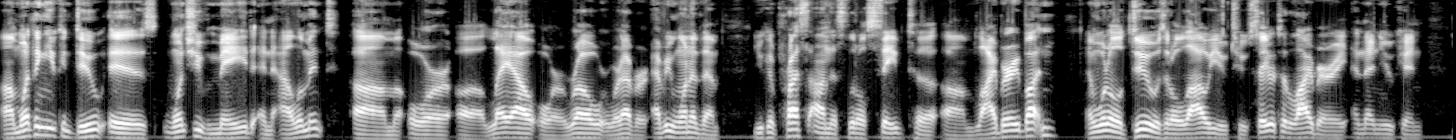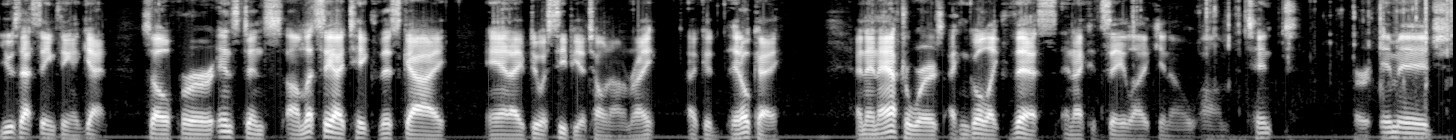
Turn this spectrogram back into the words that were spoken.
Um, one thing you can do is once you've made an element um, or a layout or a row or whatever every one of them you can press on this little save to um, library button and what it'll do is it'll allow you to save it to the library and then you can use that same thing again. So for instance, um, let's say I take this guy and I do a sepia tone on him, right? I could hit OK. And then afterwards, I can go like this and I could say like, you know, um, tint or image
